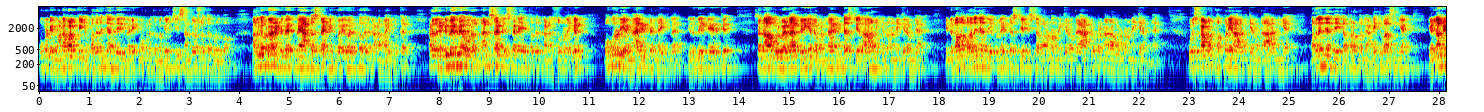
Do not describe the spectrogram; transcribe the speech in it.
உங்களுடைய மன வாழ்க்கையும் பதினஞ்சாம் தேதி வரைக்கும் உங்களுக்கு மகிழ்ச்சி சந்தோஷத்தை கொடுக்கும். அதுக்கப்புறம் ரெண்டு பேருக்குமே அண்டர்ஸ்டாண்டிங் குறைவாக இருப்பதற்கான வாய்ப்புகள் அல்லது ரெண்டு பேருமே ஒரு அன்சாட்டிஸ்ஃபைடாக இருப்பதற்கான சூழ்நிலைகள் உங்களுடைய மேரிட்டல் லைஃப்பில் இருந்துகிட்டே இருக்குது ஸோ நான் ஒருவேளை பெரிய லெவலில் இண்டஸ்ட்ரியல் ஆரம்பிக்கணும்னு நினைக்கிறவங்க இந்த மாதம் பதினஞ்சாம் தேதிக்குள்ளே இண்டஸ்ட்ரியலிஸ்ட்டாக வரணும்னு நினைக்கிறவங்க ஆண்டர்பிரினராக வரணும்னு நினைக்கிறவங்க ஒரு ஸ்டார்ட் அப் கம்பெனி ஆரம்பிக்கிறவங்க ஆரம்பிங்க. பதினஞ்சாம் தேதிக்கு அப்புறம் கொஞ்சம் அடைக்கி வாசிங்க. எல்லாமே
